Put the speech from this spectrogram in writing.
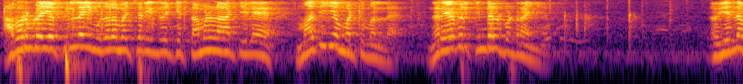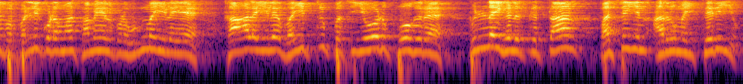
அவருடைய பிள்ளை முதலமைச்சர் இன்றைக்கு தமிழ்நாட்டிலே மதியம் மட்டுமல்ல. நிறைய பேர் கிண்டல் பண்றாங்க. அது என்ன பள்ளிக்கூடமா சமையல் கூட உண்மையிலேயே காலையில வயிற்று பசியோடு போகிற பிள்ளைகளுக்குத்தான் பசியின் அருமை தெரியும்.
